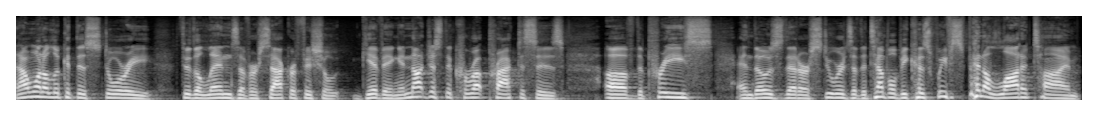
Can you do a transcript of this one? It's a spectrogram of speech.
And I want to look at this story through the lens of her sacrificial giving and not just the corrupt practices of the priests and those that are stewards of the temple because we've spent a lot of time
